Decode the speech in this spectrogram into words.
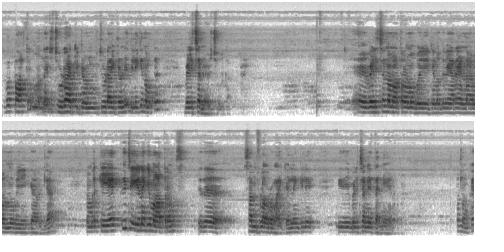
അപ്പോൾ പാത്രം നന്നായിട്ട് ചൂടാക്കിയിട്ടുണ്ട് ചൂടായിട്ടുണ്ട്. ഇതിലേക്ക് നമുക്ക് വെളിച്ചെണ്ണ ഒഴിച്ചു കൊടുക്കാം. വെളിച്ചെണ്ണ മാത്രമാണ് ഉപയോഗിക്കുന്നത്. വേറെ എണ്ണകളൊന്നും ഉപയോഗിക്കാറില്ല. നമ്മൾ കേക്ക് ചെയ്യണമെങ്കിൽ മാത്രം ഇത് സൺഫ്ലവർ വാങ്ങിക്കും അല്ലെങ്കിൽ ഈ വെളിച്ചെണ്ണയിൽ തന്നെയാണ്. അപ്പം നമുക്ക്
